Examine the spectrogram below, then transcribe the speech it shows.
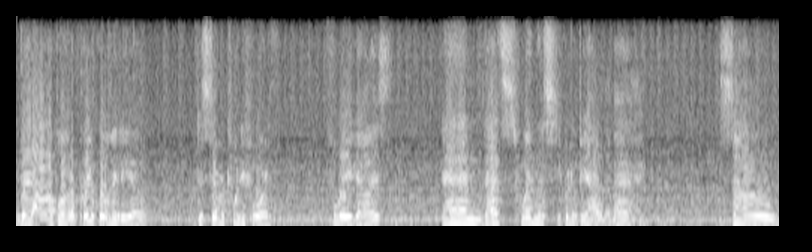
that I'll upload a prequel cool video December 24th for you guys. And that's when the secret will be out of the bag. So,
